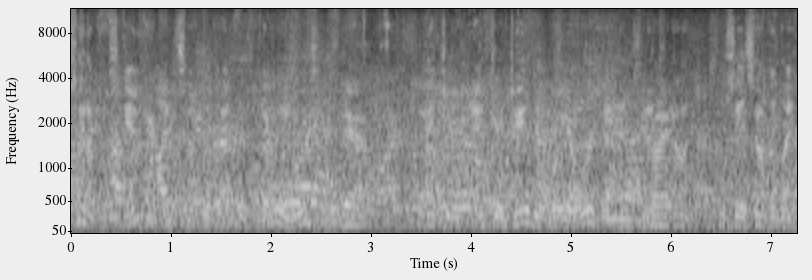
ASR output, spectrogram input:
set up a scanner or something like this. Very easy. yeah. At your at your table where you're working and Right. You say something like,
